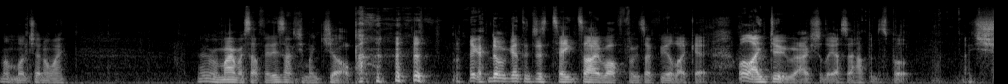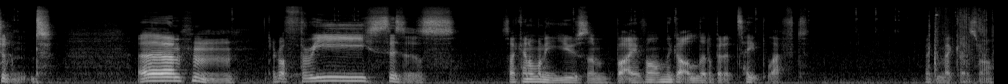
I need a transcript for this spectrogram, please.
not much anyway. I remind myself it is actually my job. like I don't get to just take time off because I feel like it. Well, I do actually, as it happens, but I shouldn't. Um, hmm. I've got three scissors, so I kind of want to use them, but I've only got a little bit of tape left. I can make it as well.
